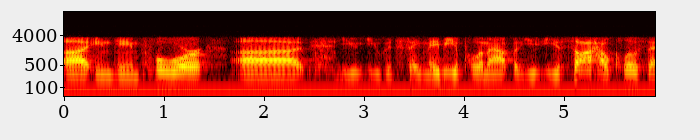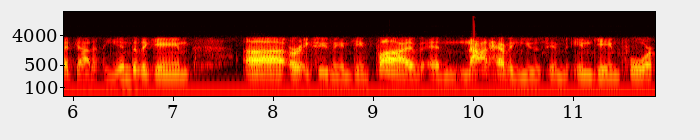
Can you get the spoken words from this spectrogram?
uh, in Game Four. Uh, you you could say maybe you pull him out, but you, you saw how close that got at the end of the game, uh, or excuse me, in Game Five, and not having used him in Game Four.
